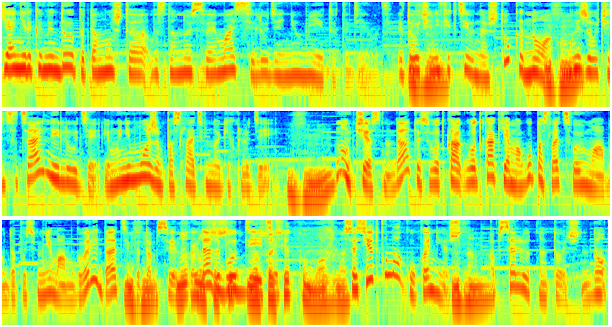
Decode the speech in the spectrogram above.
Я не рекомендую, потому что в основной своей массе люди не умеют это делать. Это угу. очень эффективная штука, но угу. мы же очень социальные люди, и мы не можем послать многих людей. Угу. Ну, честно, да? То есть вот как, вот как я могу послать свою маму? Допустим, мне мама говорит, да, типа угу. там, Света, ну, когда ну, же сосед, будут дети? Ну, соседку можно. Соседку могу, конечно, угу. абсолютно точно. Но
